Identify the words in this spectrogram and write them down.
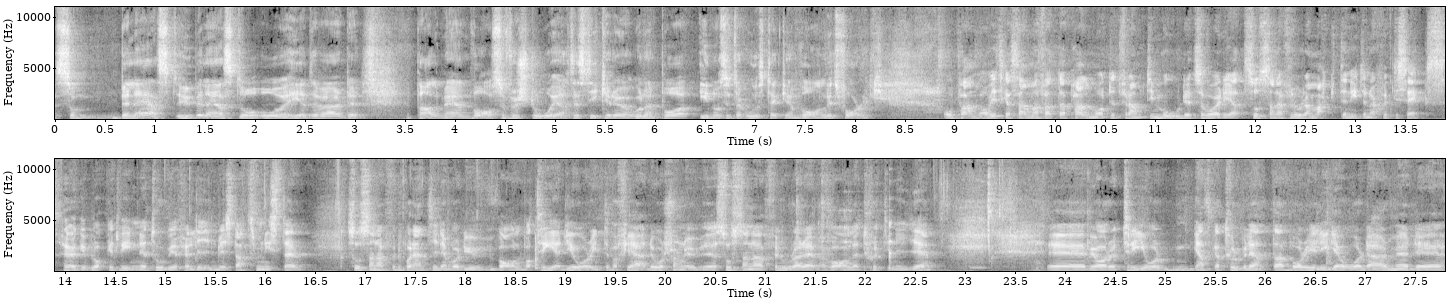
som beläst, hur beläst och, och hedervärd Palme än var så förstår jag att det sticker i ögonen på inom citationstecken vanligt folk. Och Palme, om vi ska sammanfatta Palmeartet fram till mordet så var det att sossarna förlorar makten 1976. Högerblocket vinner, Torbjörn Fälldin blir statsminister. Sossarna, för på den tiden var det ju val var tredje år, inte var fjärde år som nu. Eh, sossarna förlorar även valet 79. Eh, vi har tre år ganska turbulenta borgerliga år där med, eh,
